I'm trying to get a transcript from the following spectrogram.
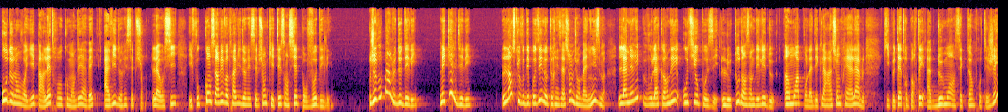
ou de l'envoyer par lettre recommandée avec avis de réception. Là aussi, il faut conserver votre avis de réception qui est essentiel pour vos délais. Je vous parle de délai. Mais quel délai? Lorsque vous déposez une autorisation d'urbanisme, la mairie peut vous l'accorder ou s'y opposer, le tout dans un délai de un mois pour la déclaration préalable, qui peut être portée à deux mois en secteur protégé,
